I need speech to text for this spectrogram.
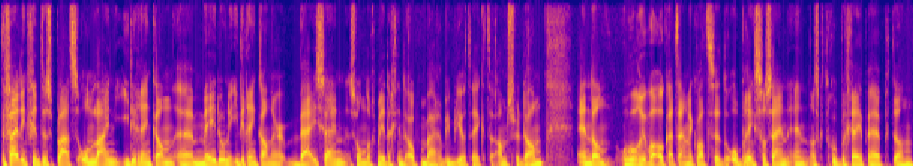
De veiling vindt dus plaats online. Iedereen kan eh, meedoen, iedereen kan erbij zijn. Zondagmiddag in de Openbare Bibliotheek te Amsterdam. En dan horen we ook uiteindelijk wat eh, de opbrengst zal zijn. En als ik het goed begrepen heb, dan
